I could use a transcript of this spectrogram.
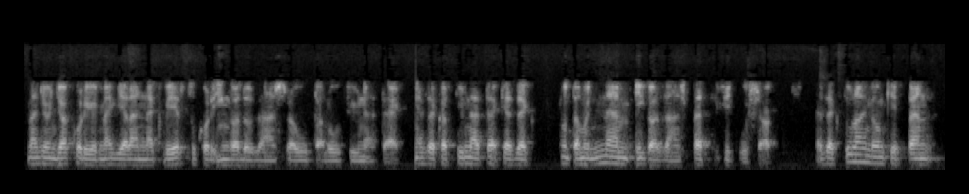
Nagyon gyakori, hogy megjelennek vércukor ingadozásra utaló tünetek. Ezek a tünetek, ezek mondtam, hogy nem igazán specifikusak. Ezek tulajdonképpen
